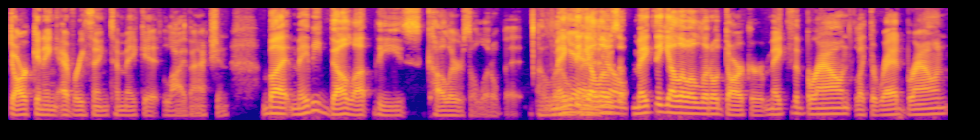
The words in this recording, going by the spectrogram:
darkening everything to make it live action, but maybe dull up these colors a little bit. A make little the Yeah, yellows no. make the yellow a little darker make the brown like the red brown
